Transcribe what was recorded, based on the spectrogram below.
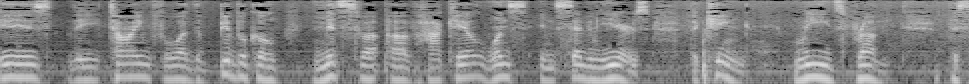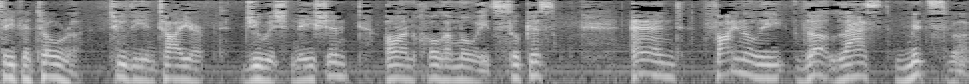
is the time for the biblical mitzvah of Hakel. Once in seven years, the king leads from the Sefer Torah to the entire Jewish nation on Chol HaMoed Sukkot. And finally, the last mitzvah,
